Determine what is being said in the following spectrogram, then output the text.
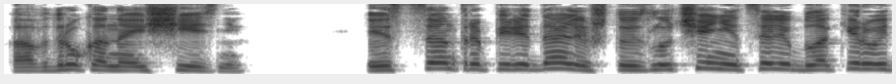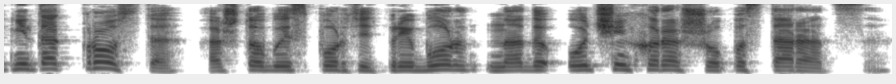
А вдруг она исчезнет? Из центра передали, что излучение цели блокировать не так просто, а чтобы испортить прибор, надо очень хорошо постараться.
